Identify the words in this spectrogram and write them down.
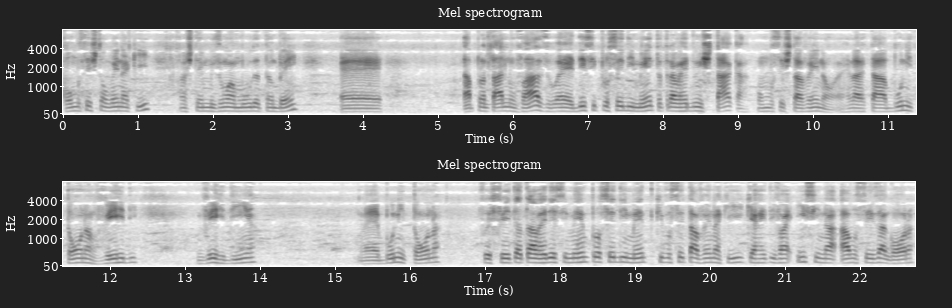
Como vocês estão vendo aqui, nós temos uma muda também é, a plantar no vaso é, desse procedimento através de um estaca, como você está vendo, ó, ela está bonitona, verde, verdinha, é, bonitona. Foi feita através desse mesmo procedimento que você está vendo aqui, que a gente vai ensinar a vocês agora.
